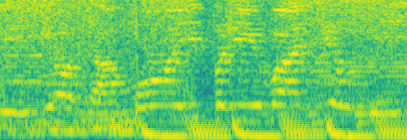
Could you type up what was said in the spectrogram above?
ее домой приводил.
